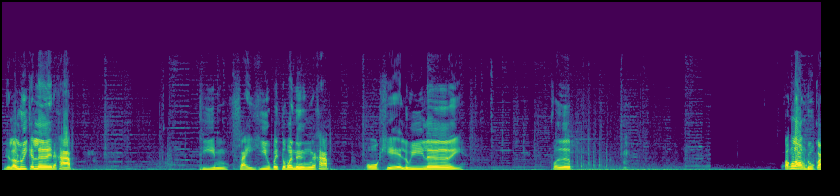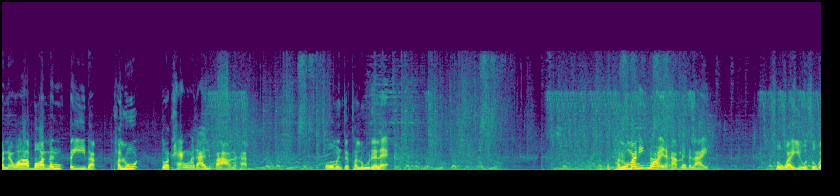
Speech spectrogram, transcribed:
เดี๋ยวเราลุยกันเลยนะครับ ทีมใส่ฮิวไปตัวหนึ่งนะครับ โอเค ลุยเลยฟึบต้องลองดูก่อนนะว่าบอสมันตีแบบทะลุตัวแทงมาได้หรือเปล่านะครับ โอ้มันจะทะลุได้แหละทะลุมานิดหน่อยนะครับ ไม่เป็นไร สู้ไหวอยู่สู้ไหว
